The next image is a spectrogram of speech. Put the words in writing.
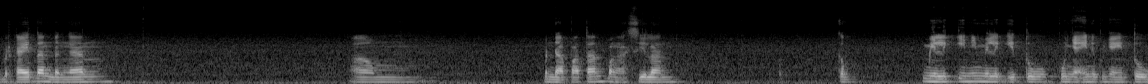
berkaitan dengan um, pendapatan penghasilan. Ke milik ini milik itu punya ini punya itu.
